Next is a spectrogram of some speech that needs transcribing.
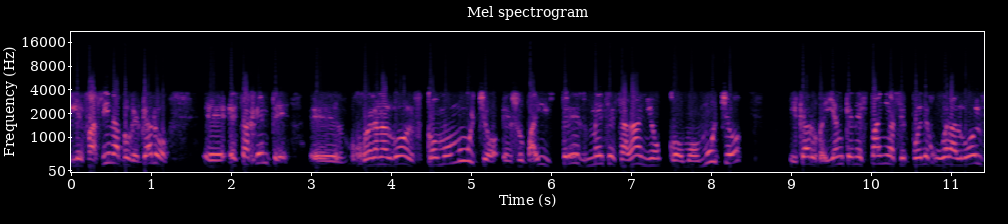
le, fascina porque claro, eh, esta gente eh, juegan al golf como mucho en su país, tres meses al año, como mucho, y claro, veían que en España se puede jugar al golf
